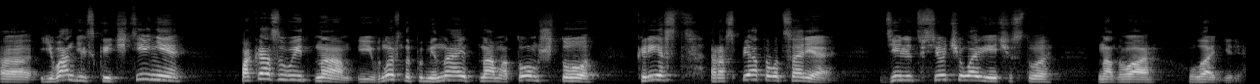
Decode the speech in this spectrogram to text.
э, евангельское чтение показывает нам и вновь напоминает нам о том, что крест распятого царя делит все человечество на два лагеря.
